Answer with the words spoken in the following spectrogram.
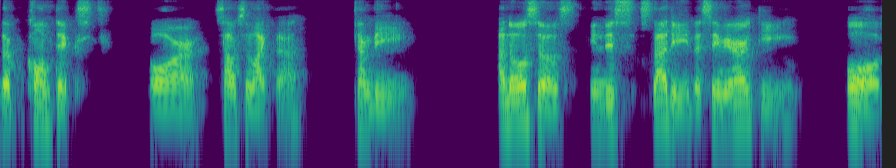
the context or something like that can be. And also in this study, the similarity of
